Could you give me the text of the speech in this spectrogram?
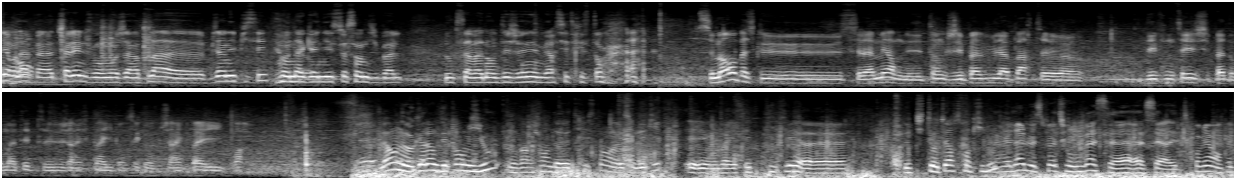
hier, on a fait un challenge où on mangeait un plat euh, bien épicé et on a gagné 70 balles. Donc ça va dans le déjeuner, merci Tristan. C'est marrant parce que c'est la merde, mais tant que j'ai pas vu l'appart euh, défoncé, je sais pas, dans ma tête, euh, j'arrive pas à y penser quoi. J'arrive pas à y croire. Là on est au Calanque des Ports Miou, on va rejoindre Tristan avec son équipe et on va essayer de kiffer euh, de petite hauteur tranquillou. Mais là, le spot où on va, ça, ça a l'air d'être trop bien. En fait,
